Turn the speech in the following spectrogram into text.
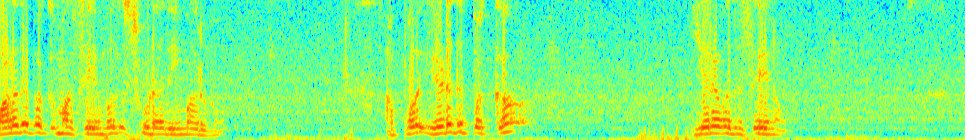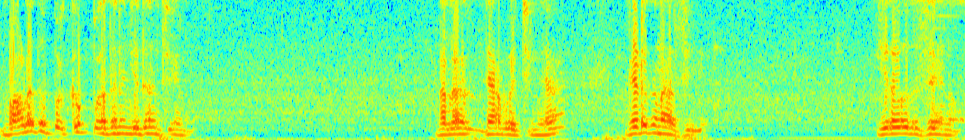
வலது பக்கமாக செய்யும்போது சூடு அதிகமாக இருக்கும். அப்போது இடது பக்கம் இருபது செய்யணும். வலது பக்கம் பதினஞ்சு தான் செய்யணும். நல்லா ஞாபகம் வச்சுங்க. இடது நாசி இருபது செய்யணும்.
